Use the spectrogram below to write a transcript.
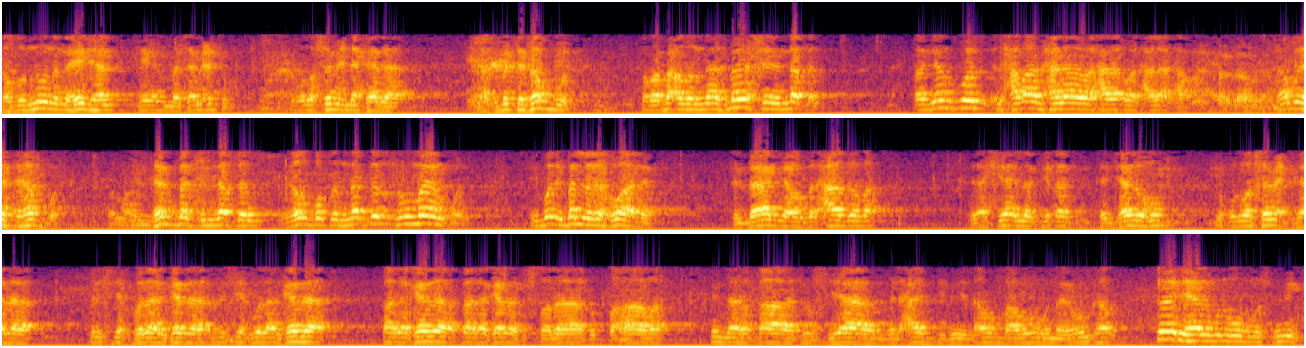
تظنون أنه يجهل شيئا مما سمعتم؟ والله سمعنا كذا لكن بالتثبت. ترى بعض الناس ما يحسن النقل. قد ينقل الحرام حلال والحلال والحلال حرام. لابد يتثبت يثبت في النقل يضبط النقل ثم ينقل. يبلغ إخوانه. في الباديه أو في الحاضرة في الأشياء التي قد تجهلهم يقول والله سمعت كذا من الشيخ فلان كذا من الشيخ فلان كذا قال كذا قال كذا في الصلاة في الطهارة في النفقات في الصيام في الحج في الأمر بالمعروف والنهي عن المنكر غير هذا من أمور المسلمين.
